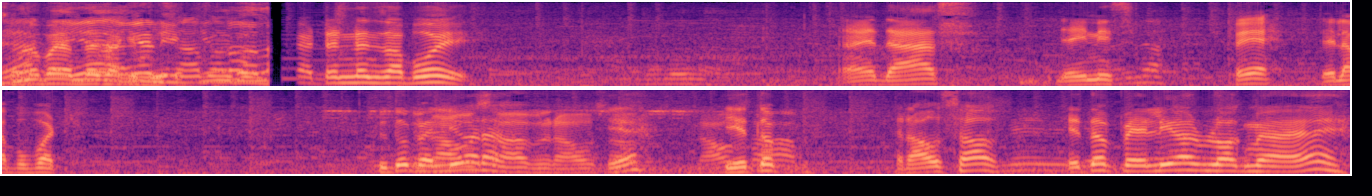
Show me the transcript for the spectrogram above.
चलो भाई अंदर जाके अटेंडेंस आप ओए अरे। दास जैनिस। ए तेला पोपट तू तो पहली बार ये? ये तो राव साहब। ये तो पहली बार ब्लॉग में आया है।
